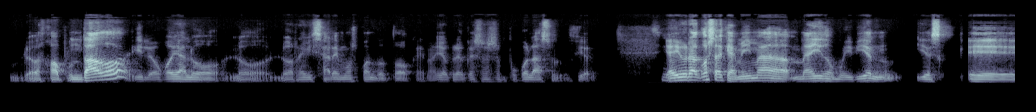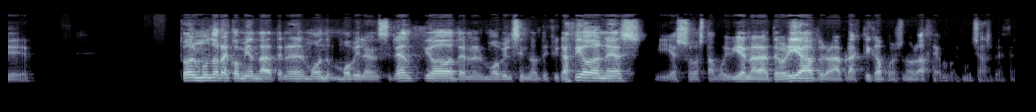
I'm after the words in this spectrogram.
Lo dejo apuntado y luego ya lo, revisaremos cuando toque, ¿no? Yo creo que eso es un poco la solución. Y hay una cosa que a mí me ha, ido muy bien y es eh, todo el mundo recomienda tener el móvil en silencio, tener el móvil sin notificaciones, y eso está muy bien a la teoría, pero a la práctica pues no lo hacemos muchas veces.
